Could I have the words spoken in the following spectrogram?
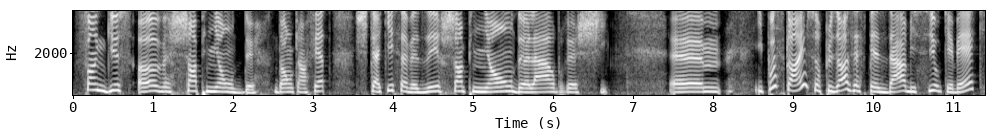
fungus of champignon de. Donc en fait, shiitake ça veut dire champignon de l'arbre shi. Euh, il pousse quand même sur plusieurs espèces d'arbres ici au Québec.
